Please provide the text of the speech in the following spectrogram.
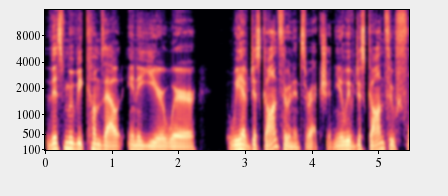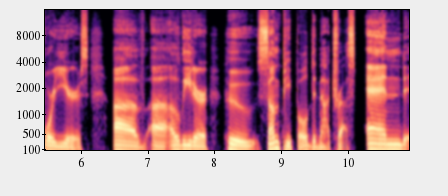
this movie comes out in a year where we have just gone through an insurrection. You know, we've just gone through 4 years of uh, a leader who some people did not trust. And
